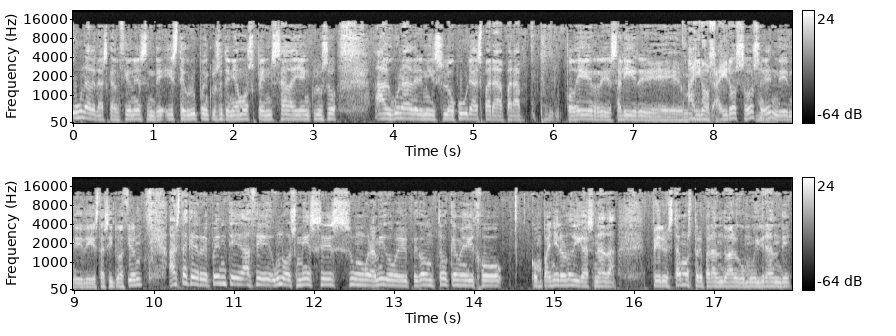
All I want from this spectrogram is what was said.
una de las canciones de este grupo. Incluso teníamos pensada ya incluso alguna de mis locuras para, para poder eh, salir eh, Airoso. airosos eh, de, de- de esta situación. Hasta que de repente, hace unos meses, un buen amigo me pegó un toque y me dijo, compañero, no digas nada, pero estamos preparando algo muy grande,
